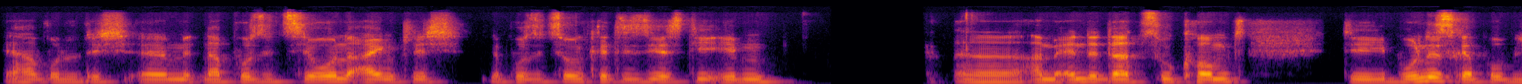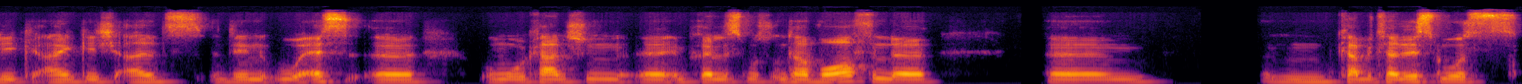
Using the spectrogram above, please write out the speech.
ja, wo du dich äh, mit einer Position eigentlich, eine Position kritisierst, die eben äh, am Ende dazu kommt, die Bundesrepublik eigentlich als den US-amerikanischen äh, äh, Imperialismus unterworfene ähm, Kapitalismus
